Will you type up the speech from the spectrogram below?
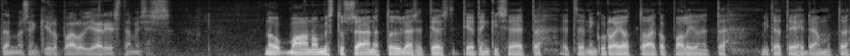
tämmöisen kilpailun järjestämisessä. No maanomistussäännöt on yleensä tietysti tietenkin se, että, että se niin kuin rajoittaa aika paljon, että mitä tehdään, mutta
